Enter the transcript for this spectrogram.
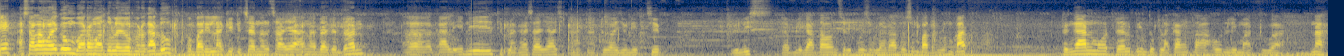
Oke, assalamualaikum warahmatullahi wabarakatuh. Kembali lagi di channel saya Ananda Gendon. Eh, kali ini di belakang saya sudah ada dua unit Jeep Willys replika tahun 1944 dengan model pintu belakang tahun 52. Nah,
